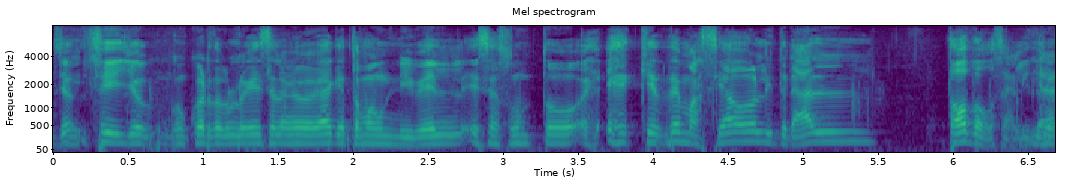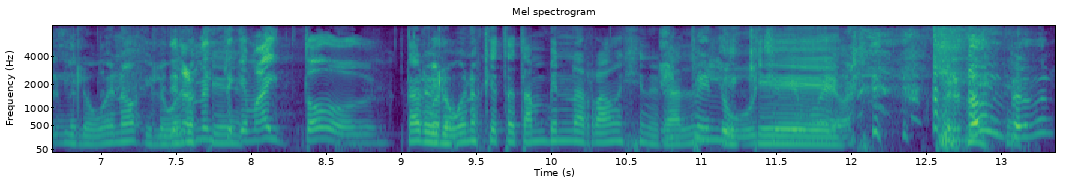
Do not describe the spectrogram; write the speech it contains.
yo, sí, yo concuerdo con lo que dice la amiga que toma un nivel ese asunto. Es, es que es demasiado literal todo, o sea, literalmente. y lo bueno, y lo bueno es literalmente que, quemáis todo. claro, y lo bueno es que está tan bien narrado en general. El es peluche, que- hueva. perdón, perdón.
